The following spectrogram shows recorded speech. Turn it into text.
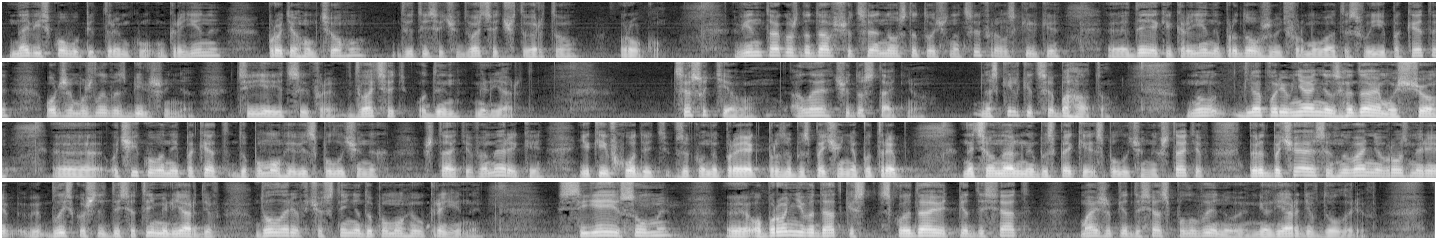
на військову підтримку України протягом цього 2024 року. Він також додав, що це не остаточна цифра, оскільки е, деякі країни продовжують формувати свої пакети. Отже, можливе збільшення цієї цифри в 21 мільярд. Це суттєво, але чи достатньо? Наскільки це багато? Ну, для порівняння згадаємо, що е, очікуваний пакет допомоги від Сполучених Штатів Америки, який входить в законопроект про забезпечення потреб національної безпеки Сполучених Штатів, передбачає сигнування в розмірі близько 60 мільярдів доларів в частині допомоги України. З цієї суми е, оборонні видатки складають 50, майже 50,5 мільярдів доларів.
